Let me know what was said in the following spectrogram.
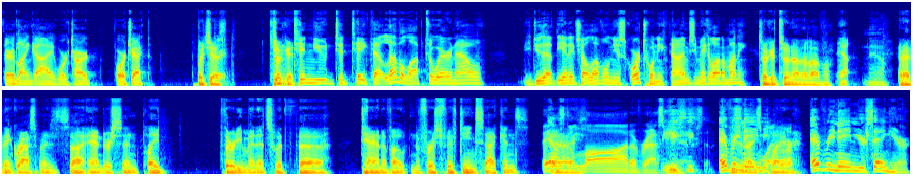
third line guy. Worked hard, forechecked. but just took it. Continued to take that level up to where now you do that at the NHL level and you score 20 times, you make a lot of money. took it to another level. Yeah. Yeah. And I think Rasmus uh, Andersson played 30 minutes with uh, Tanev out in the first 15 seconds. They ask a lot of Rasmus You- you- Andersson. every he's a name, nice player. every name you're saying here,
